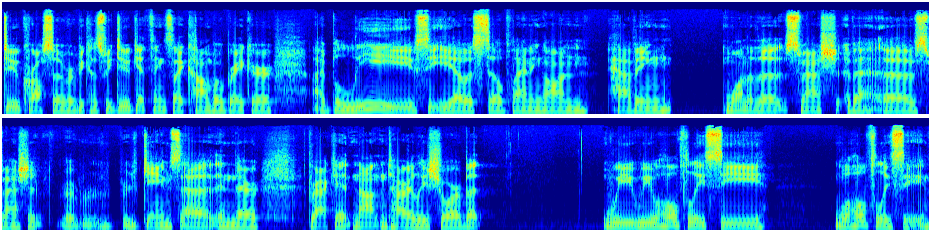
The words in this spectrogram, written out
do crossover because we do get things like Combo Breaker. I believe CEO is still planning on having one of the Smash event, uh, Smash uh, games uh, in their bracket. Not entirely sure, but we we will hopefully see. We'll hopefully see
